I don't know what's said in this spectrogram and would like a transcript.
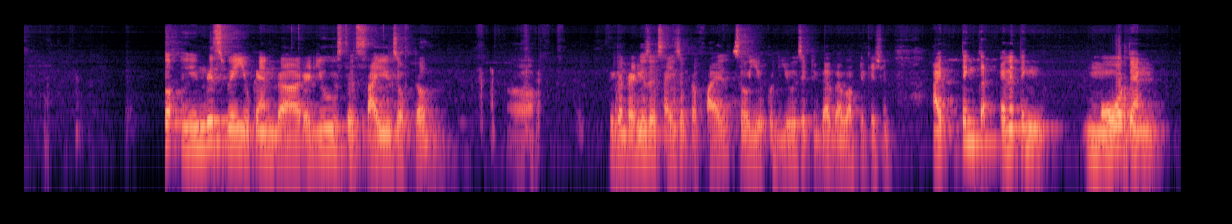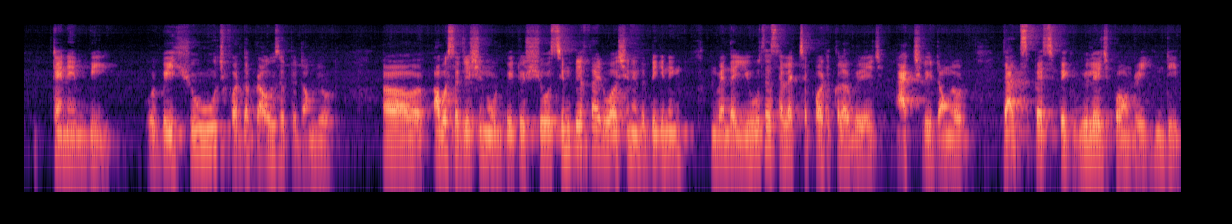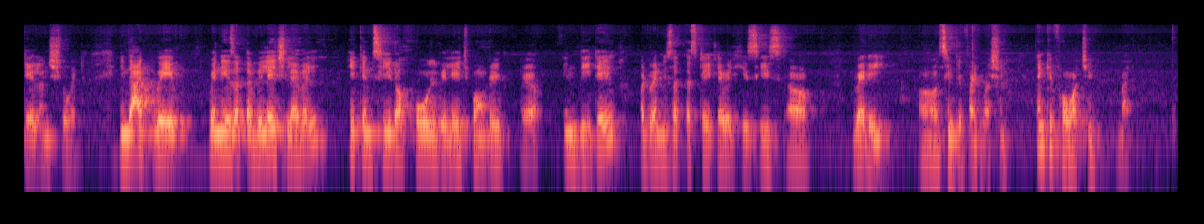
So in this way, you can uh, reduce the size of the uh, you can reduce the size of the file so you could use it in the web application. I think anything more than 10 MB would be huge for the browser to download. Uh, our suggestion would be to show simplified version in the beginning and when the user selects a particular village, actually download that specific village boundary in detail and show it. In that way, when he's at the village level, he can see the whole village boundary uh, in detail. But when he's at the state level, he sees a very uh, simplified version. Thank you for watching. Bye.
